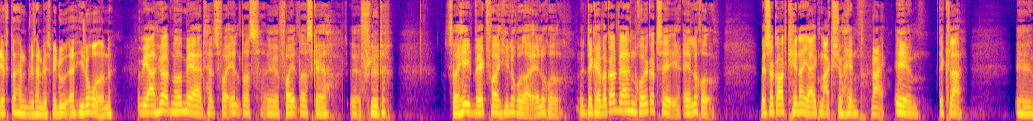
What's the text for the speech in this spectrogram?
efter han, hvis han bliver smidt ud af hillerødderne? Jeg har hørt noget med, at hans forældres øh, forældre skal øh, flytte. Så helt væk fra Hillerød og Allerød. Det kan vel godt være, at han rykker til Allerød. Men så godt kender jeg ikke Max Johan. Nej. Øh, det er klart. Øh,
